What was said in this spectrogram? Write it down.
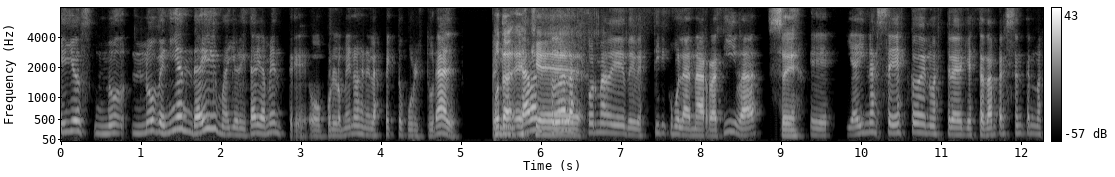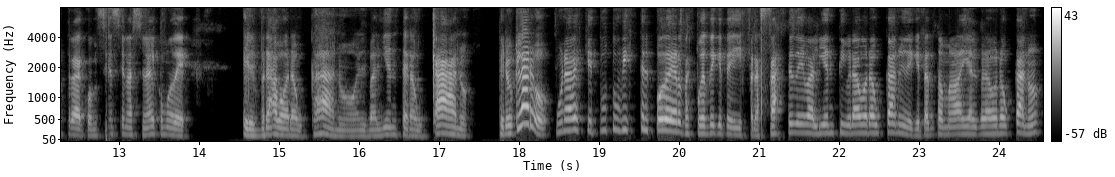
ellos no, no venían de ahí mayoritariamente, o por lo menos en el aspecto cultural, Puta, es imitaban toda la que forma de, de vestir y como la narrativa, sí. eh, y ahí nace esto de nuestra, que está tan presente en nuestra conciencia nacional como de el bravo araucano, el valiente araucano. Pero claro, una vez que tú tuviste el poder, después de que te disfrazaste de valiente y bravo araucano y de que tanto amabas al bravo araucano,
